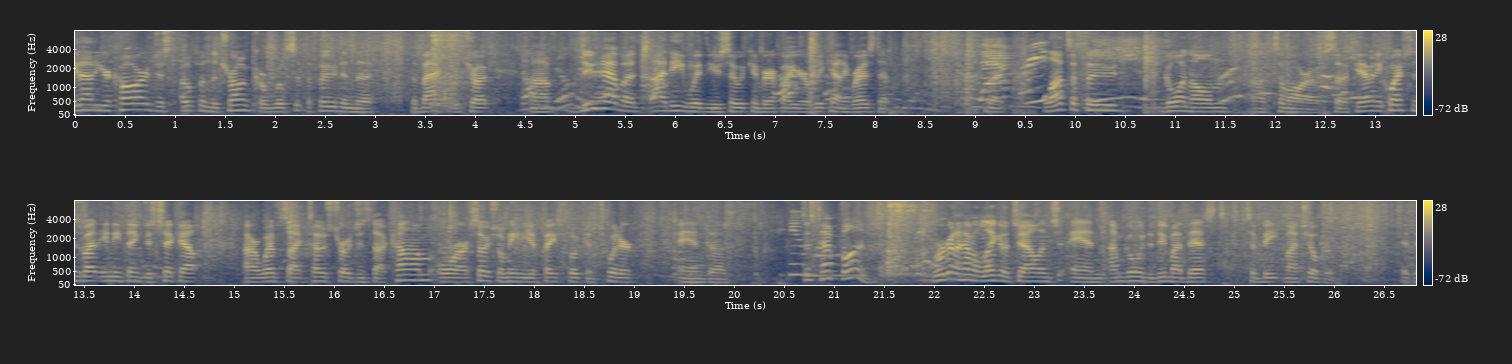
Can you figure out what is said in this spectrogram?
get out of your car. Just open the trunk, or we'll sit the food in the, the back of the truck. Um, do have an ID with you so we can verify you're a Lee County resident. But lots of food going on uh, tomorrow. So if you have any questions about anything, just check out our website, toasttrojans.com, or our social media, Facebook and Twitter, and uh, just have fun. We're going to have a Lego challenge, and I'm going to do my best to beat my children. It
